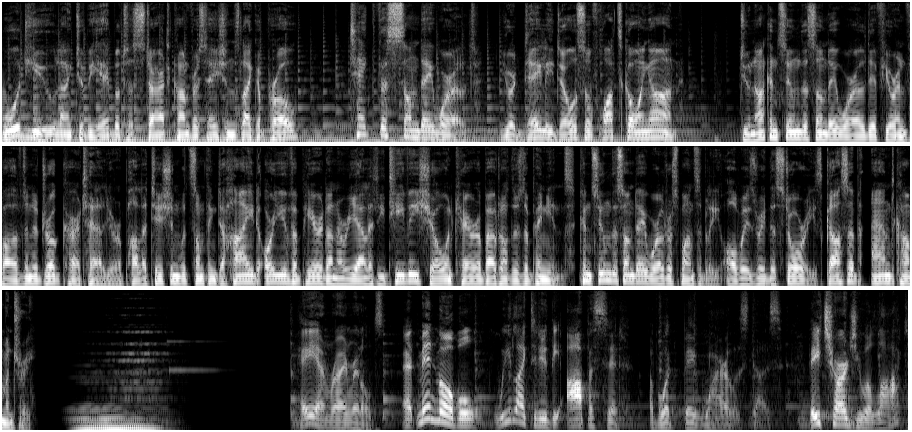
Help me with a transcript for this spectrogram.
Would you like to be able to start conversations like a pro? Take the Sunday World, your daily dose of what's going on. Do not consume the Sunday World if you're involved in a drug cartel, you're a politician with something to hide, or you've appeared on a reality TV show and care about others' opinions. Consume the Sunday World responsibly. Always read the stories, gossip, and commentary. Hey, I'm Ryan Reynolds. At Mint Mobile, we like to do the opposite of what Big Wireless does. They charge you a lot,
